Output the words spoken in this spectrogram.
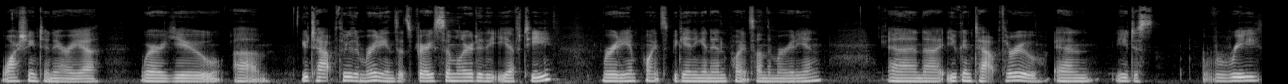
Washington area where you um, you tap through the meridians. It's very similar to the EFT meridian points, beginning and end points on the meridian, and uh, you can tap through and you just re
